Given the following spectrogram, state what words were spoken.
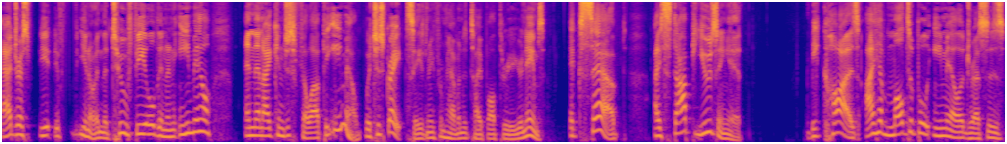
address, you know, in the to field in an email. And then I can just fill out the email, which is great. Saves me from having to type all three of your names. Except I stopped using it because I have multiple email addresses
